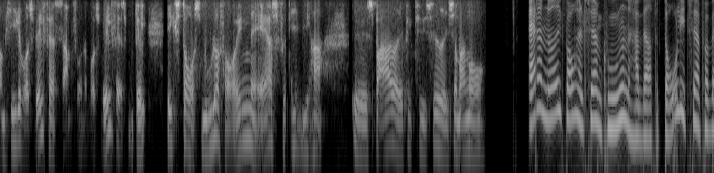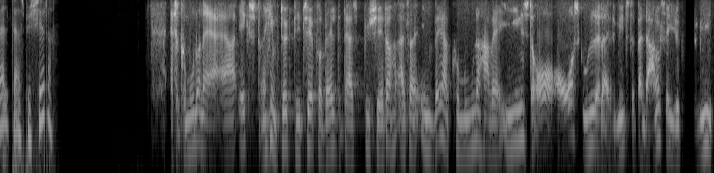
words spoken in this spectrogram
om hele vores velfærdssamfund og vores velfærdsmodel ikke står og smuldrer for øjnene af os, fordi vi har øh, sparet og effektiviseret i så mange år. Er der noget i forhold til, om kommunerne har været for dårlige til at forvalte deres budgetter? Altså kommunerne er, er ekstremt dygtige til at forvalte deres budgetter. Altså enhver kommune har hver eneste år overskud, eller i det mindste balance i økonomien,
